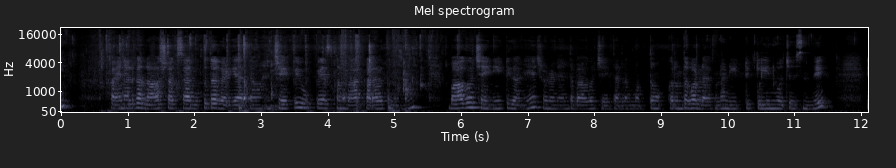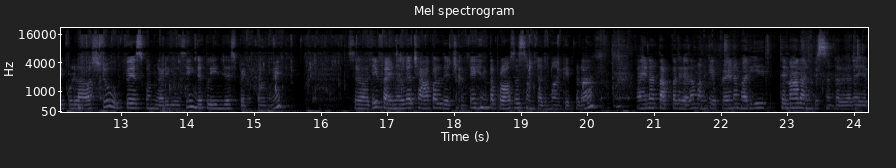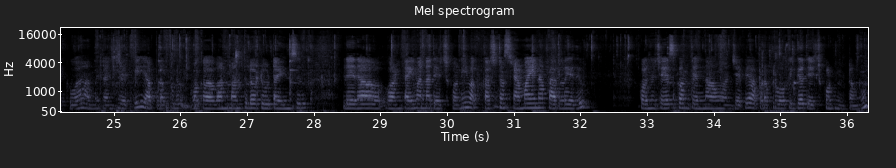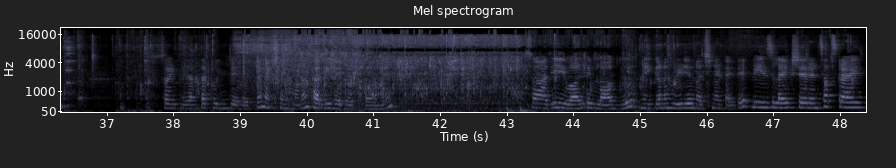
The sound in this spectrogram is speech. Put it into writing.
ఫైనల్గా లాస్ట్ ఒకసారి ఉప్పుతో కడిగేద్దాం అని చెప్పి ఉప్పు వేసుకొని బాగా కడగతున్నాము బాగా వచ్చాయి నీట్గానే. చూడండి ఎంత బాగా వచ్చాయి దాంట్లో మొత్తం ఒక్కరంతా కూడా లేకుండా నీట్ క్లీన్గా వచ్చేసింది. ఇప్పుడు లాస్ట్ ఉప్పు వేసుకొని కడిగేసి ఇంకా క్లీన్ చేసి పెట్టుకోవడమే. సో అది ఫైనల్గా చేపలు తెచ్చుకుంటే ఇంత ప్రాసెస్ ఉంటుంది మాకు ఇక్కడ అయినా తప్పదు కదా మనకి ఎప్పుడైనా మరీ తినాలనిపిస్తుంటుంది కదా ఎక్కువ అందుకని చెప్పి అప్పుడప్పుడు ఒక వన్ మంత్లో టూ టైమ్స్ లేదా వన్ టైం అన్నా తెచ్చుకొని ఒక కష్టం శ్రమ అయినా పర్లేదు. కొంచెం చేసుకొని తిందాము అని చెప్పి అప్పుడప్పుడు ఓపిక్గా తెచ్చుకుంటుంటాము. సో ఇప్పుడు ఇదంతా క్లీన్ చేసేస్తే నెక్స్ట్ టైం మనం కర్రీ చేసేసుకోవాలి సో అది ఇవాళ బ్లాగ్ మీకు కనుక వీడియో నచ్చినట్టయితే please like share and subscribe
